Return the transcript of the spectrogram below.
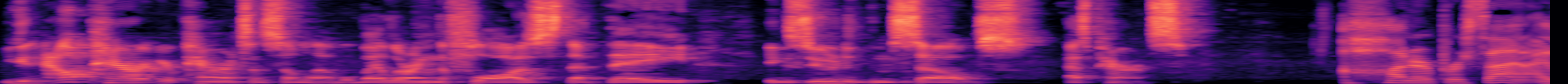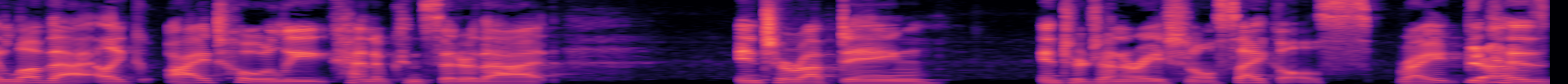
you can outparent your parents on some level by learning the flaws that they exuded themselves as parents. A hundred percent. I love that. Like I totally kind of consider that interrupting intergenerational cycles, right? Because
